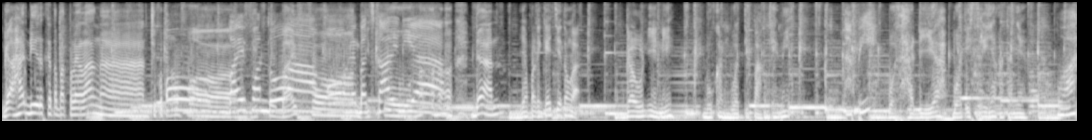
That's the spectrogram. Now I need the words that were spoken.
nggak hadir ke tempat pelelangan, cukup Oh, telepon. by phone gitu, by doang. phone, Oh, hebat gitu. sekali dia. Dan yang paling kece tau nggak? Gaun ini bukan buat dipakai mi, Tapi, buat hadiah buat istrinya katanya. wah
